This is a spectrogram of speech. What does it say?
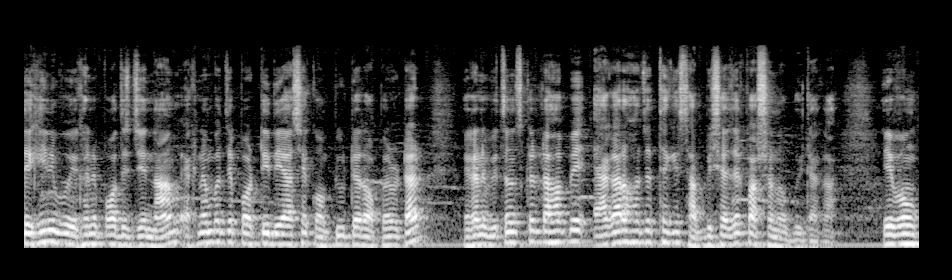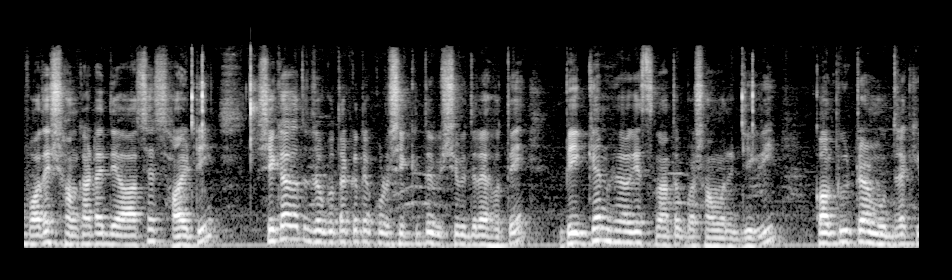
দেখে নিব এখানে পদের যে নাম, এক নম্বর যে পদটি দেওয়া আছে কম্পিউটার অপারেটর এখানে বেতন স্কেলটা হবে এগারো হাজার থেকে ছাব্বিশ হাজার পাঁচশো নব্বই টাকা এবং পদের সংখ্যাটা দেওয়া আছে ছয়টি। শিক্ষাগত যোগ্যতার ক্ষেত্রে কোনো স্বীকৃত বিশ্ববিদ্যালয় হতে বিজ্ঞান বিভাগে স্নাতক বা সমানের ডিগ্রি, কম্পিউটার মুদ্রা কি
